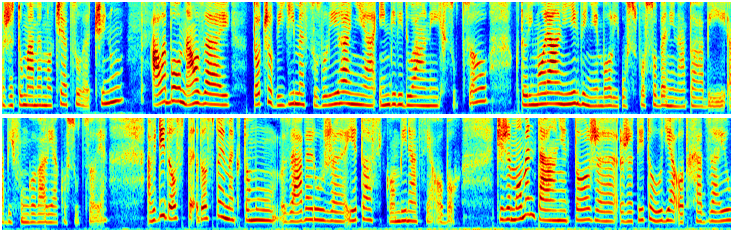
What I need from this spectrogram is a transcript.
že tu máme mlčiacu väčšinu, alebo naozaj to, čo vidíme, sú zlíhania individuálnych sudcov, ktorí morálne nikdy neboli uspôsobení na to, aby, aby fungovali ako sudcovia. A vždy dospe, dospejeme k tomu záveru, že je to asi kombinácia oboch. Čiže momentálne to, že, že títo ľudia odchádzajú,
